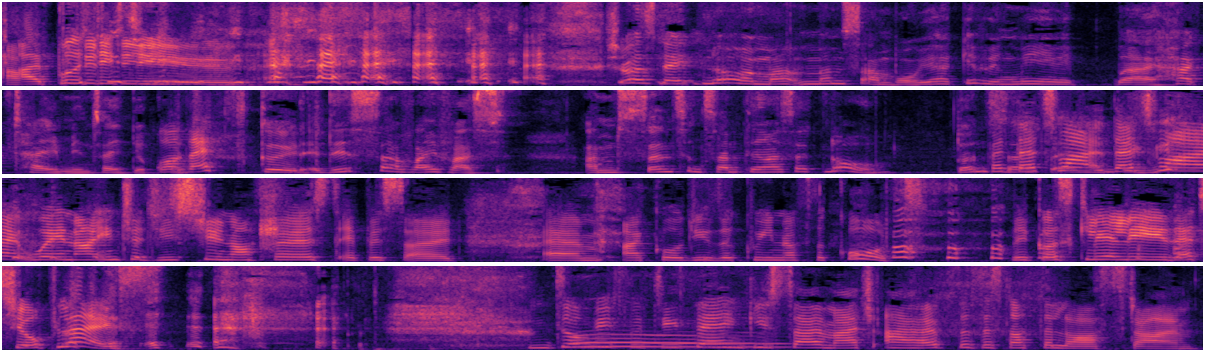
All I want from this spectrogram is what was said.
"I put it to you." She was like, "No, Ma- Ma'am Sambo, you are giving me a hard time inside the Well, court." that's good. These survivors, I'm sensing something. I said, "No, don't." But that's why that's why when I introduced you in our first episode, um, I called you the queen of the court because clearly that's your place. Ntombifuthi, thank you so much. I hope this is not the last time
